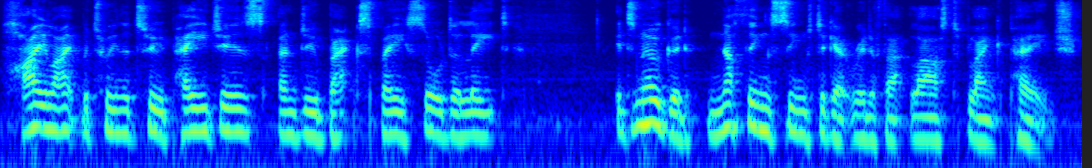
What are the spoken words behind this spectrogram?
highlight between the two pages and do backspace or delete. It's no good. Nothing seems to get rid of that last blank page.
